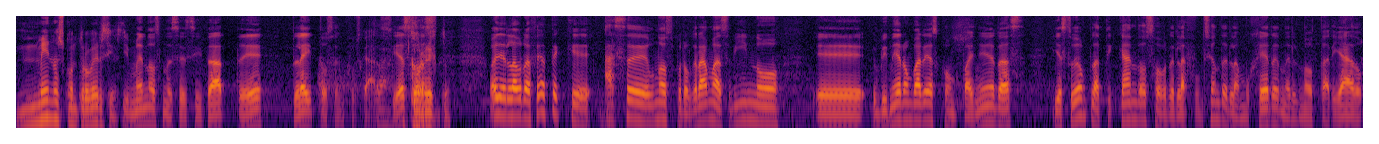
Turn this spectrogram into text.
menos controversias. Y menos necesidad de pleitos en juzgados. Correcto. Oye, Laura, fíjate que hace unos programas vino, eh, vinieron varias compañeras y estuvieron platicando sobre la función de la mujer en el notariado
